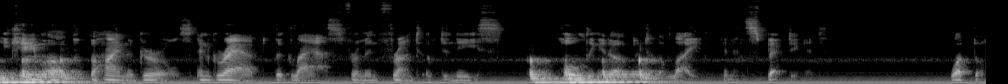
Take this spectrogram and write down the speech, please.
He came up behind the girls and grabbed the glass from in front of Denise, holding it up into the light and inspecting it. What the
